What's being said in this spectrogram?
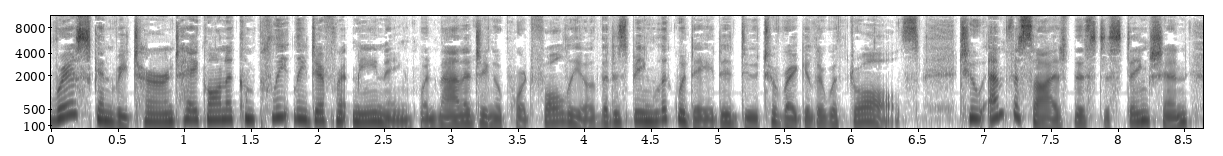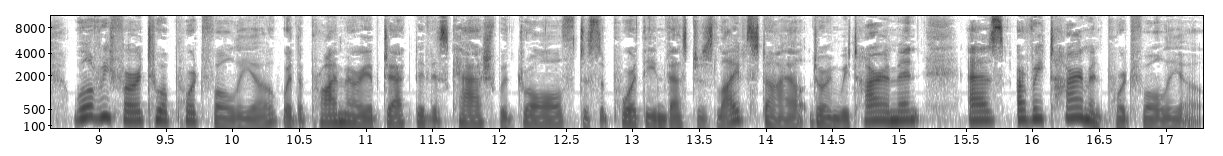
Risk and return take on a completely different meaning when managing a portfolio that is being liquidated due to regular withdrawals. To emphasize this distinction, we'll refer to a portfolio where the primary objective is cash withdrawals to support the investor's lifestyle during retirement as a retirement portfolio.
